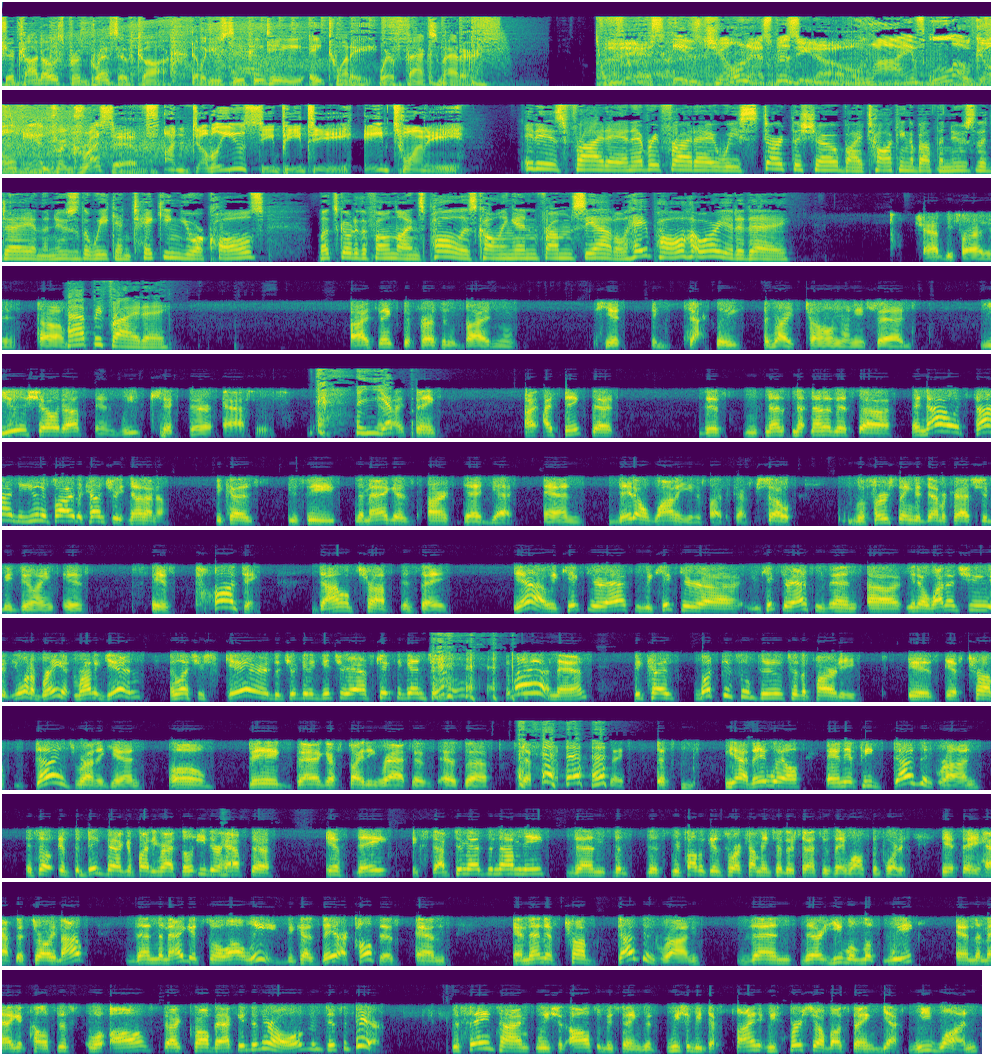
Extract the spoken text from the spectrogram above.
Chicago's Progressive Talk, WCPT 820, where facts matter. This is Joan Esposito, live, local, and progressive on WCPT 820. It is Friday, and every Friday we start the show by talking about the news of the day and the news of the week and taking your calls. Let's go to the phone lines. Paul is calling in from Seattle. Hey, Paul, how are you today? Happy Friday. Um, Happy Friday. I think that President Biden hit exactly the right tone when he said, "You showed up and we kicked their asses." yep. I think, I, I, think that this none, none of this, uh, and now it's time to unify the country. No, no, no, because you see, the MAGAs aren't dead yet, and they don't want to unify the country. So the first thing the Democrats should be doing is is taunting Donald Trump and say, "Yeah, we kicked your asses. We kicked your uh, you kicked your asses, and uh, you know why don't you, if you want to bring it, run again, unless you're scared that you're going to get your ass kicked again too. Come on, man. Because what this will do to the party is if Trump does run again, oh, big bag of fighting rats, as as uh, yeah, they will. And if he doesn't run, and so if the big bag of fighting rats, they'll either have to, if they accept him as the nominee, then the, the Republicans who are coming to their senses, they won't support it. If they have to throw him out, then the maggots will all leave because they are cultists. And and then if Trump doesn't run, then there he will look weak, and the maggot cultists will all start crawl back into their holes and disappear. At the same time, we should also be saying that we should be defining. We first show about saying yes, we won,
